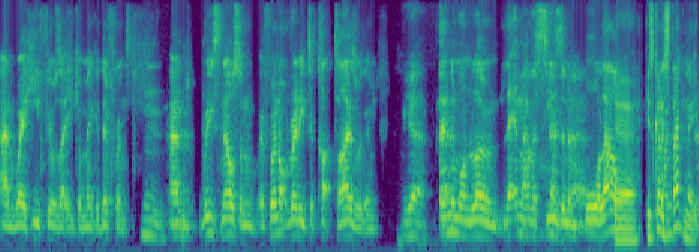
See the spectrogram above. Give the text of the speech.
and where he feels like he can make a difference. Mm. And Reiss Nelson, if we're not ready to cut ties with him, Yeah. send him on loan, let him have a season and ball out. Yeah, he's gonna stagnate.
